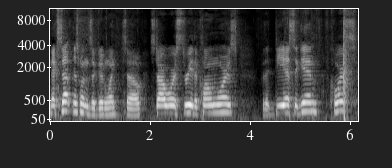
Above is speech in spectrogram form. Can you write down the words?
Next up, this one's a good one. So Star Wars 3, The Clone Wars for the DS again, of course.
